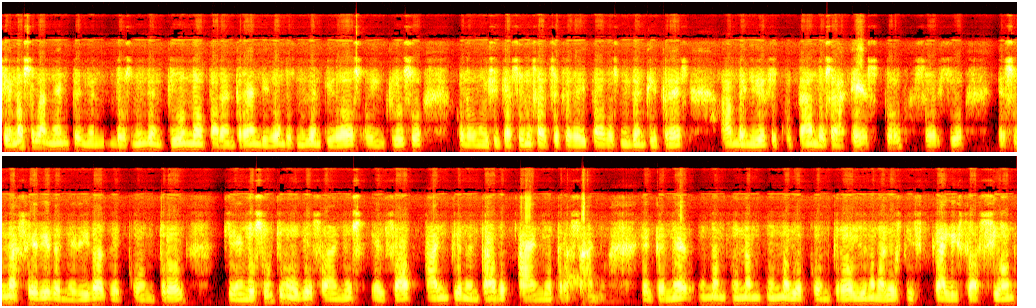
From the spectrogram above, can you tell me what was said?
que no solamente en el 2021 para entrar en vigor en 2022 o incluso con las modificaciones al CFDI para 2023 han venido ejecutando. O sea, esto, Sergio, es una serie de medidas de control que en los últimos 10 años el SAT ha implementado año tras año. El tener un mayor control y una mayor fiscalización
